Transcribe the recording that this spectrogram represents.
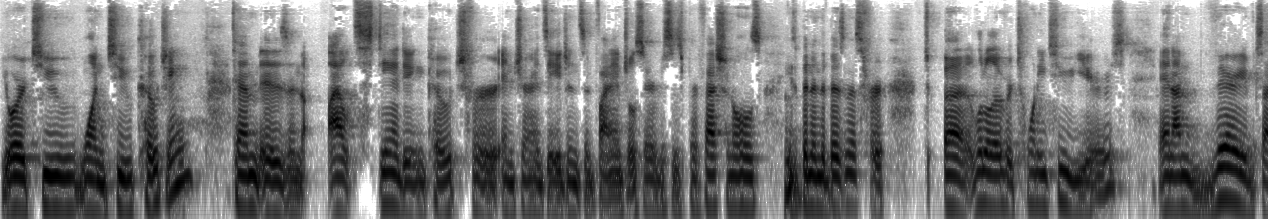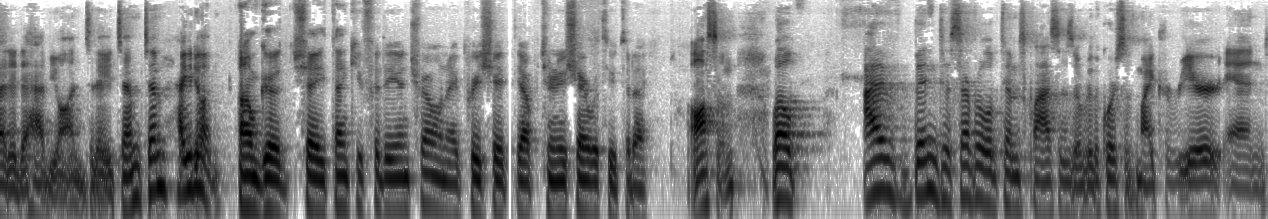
Your 212 Coaching. Tim is an outstanding coach for insurance agents and financial services professionals. He's been in the business for uh, a little over 22 years, and I'm very excited to have you on today, Tim. Tim, how you doing? I'm good, Shay. Thank you for the intro, and I appreciate the opportunity to share with you today. Awesome. Well, I've been to several of Tim's classes over the course of my career, and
